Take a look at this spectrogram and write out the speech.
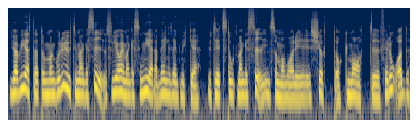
jag vet att om man går ut i magasinet, för vi har ju magasinerat väldigt, väldigt mycket ute i ett stort magasin som har varit kött och matförråd.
